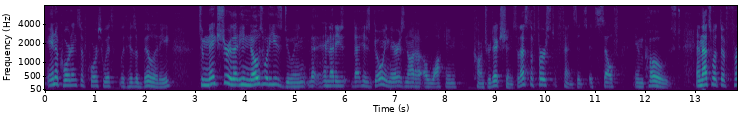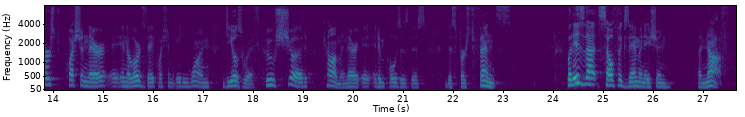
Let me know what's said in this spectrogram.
in accordance, of course, with, with his ability, to make sure that he knows what he's doing and that, he's, that his going there is not a, a walking contradiction. So that's the first fence. It's, it's self imposed. And that's what the first question there in the Lord's Day, question 81, deals with. Who should come? And there it, it imposes this, this first fence. But is that self examination enough?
